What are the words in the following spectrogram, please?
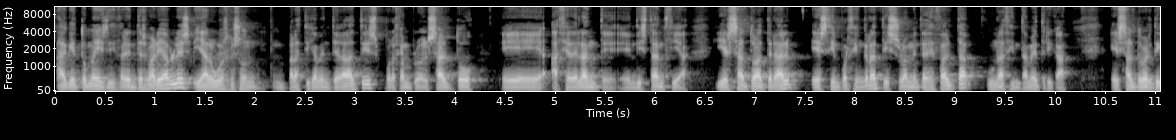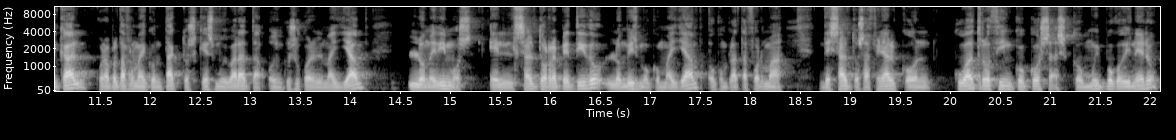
a que toméis diferentes variables y algunas que son prácticamente gratis, por ejemplo, el salto eh, hacia adelante en distancia y el salto lateral es 100% gratis, solamente hace falta una cinta métrica. El salto vertical con una plataforma de contactos que es muy barata o incluso con el MyJump lo medimos. El salto repetido, lo mismo con MyJump o con plataforma de saltos. Al final, con cuatro o cinco cosas con muy poco dinero,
